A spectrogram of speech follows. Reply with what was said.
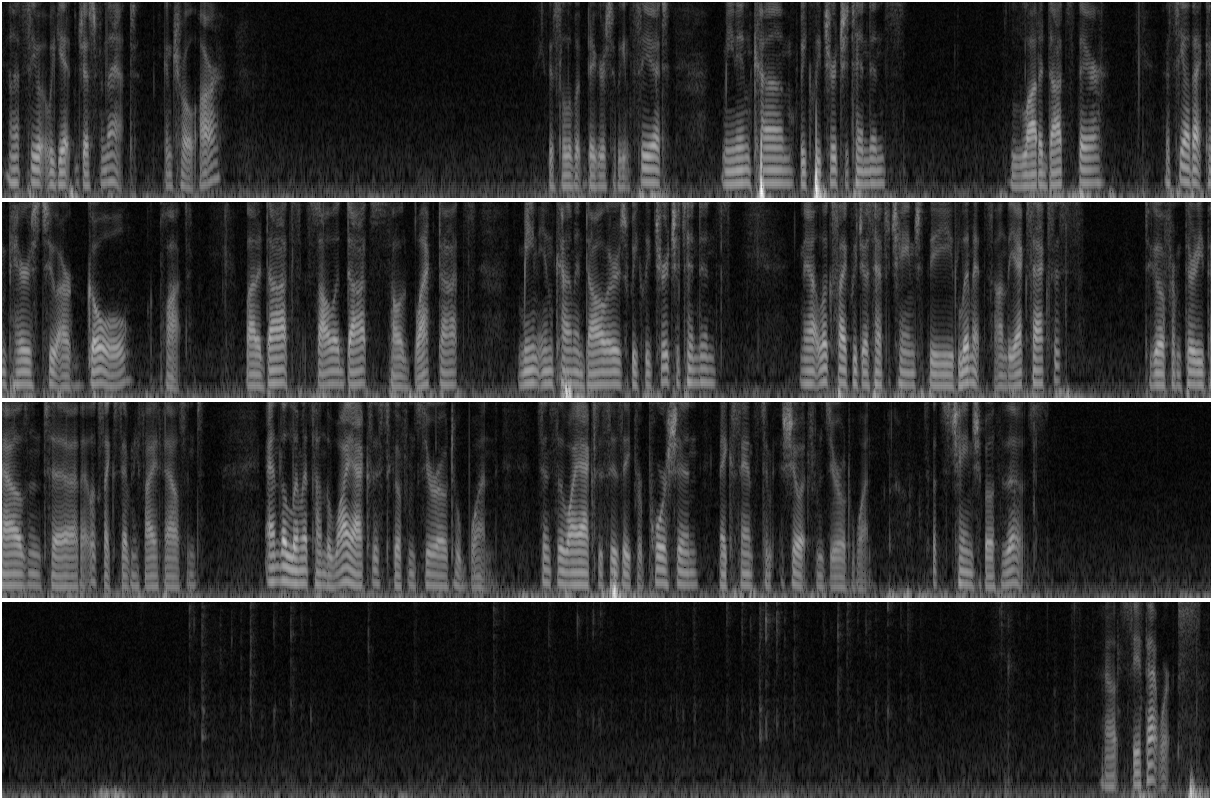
And let's see what we get just from that. Control R. Make this a little bit bigger so we can see it. Mean income, weekly church attendance. A lot of dots there. Let's see how that compares to our goal plot. A lot of dots, solid dots, solid black dots, mean income in dollars, weekly church attendance. Now it looks like we just have to change the limits on the x-axis to go from 30,000 to, that looks like 75,000. And the limits on the y-axis to go from 0 to 1. Since the y-axis is a proportion, makes sense to show it from 0 to 1. So let's change both of those. Now let's see if that works.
